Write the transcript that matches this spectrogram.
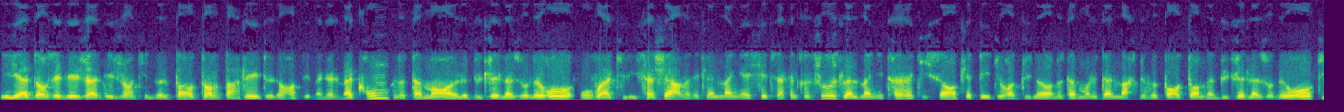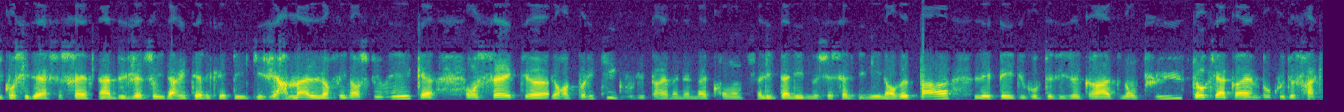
Il y a d'ores et déjà des gens qui ne veulent pas entendre parler de l'Europe d'Emmanuel Macron, notamment euh, le budget de la zone euro. On voit qu'il s'acharne avec l'Allemagne à essayer de faire quelque chose. L'Allemagne est très réticente. Les pays d'Europe du Nord, notamment le Danemark, ne veut pas entendre un budget de la zone euro, qui considère que ce serait un budget de solidarité avec les pays qui gèrent mal leurs finances publiques. On sait que l'Europe politique voulue par Emmanuel Macron, l'Italie de M. Salvini n'en veut pas, les pays du groupe de Visegrad non plus. Donc il y a quand même beaucoup de fractures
